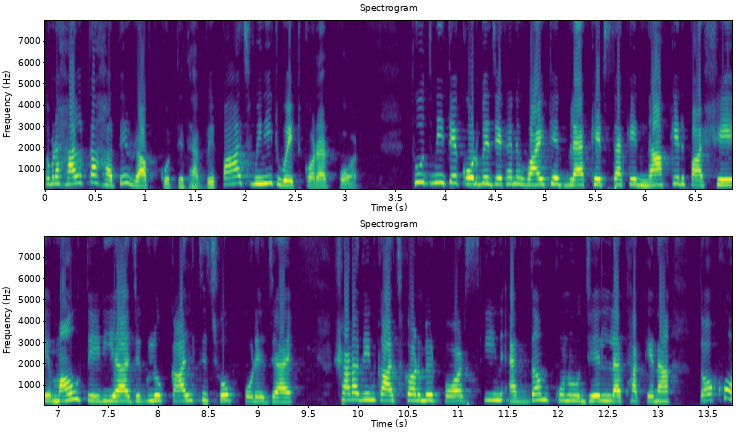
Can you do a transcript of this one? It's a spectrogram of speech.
তোমরা হালকা হাতে রাব করতে থাকবে। পাঁচ মিনিট ওয়েট করার পর। থুতনিতে করবে যেখানে হোয়াইট হেড ব্ল্যাক থাকে, নাকের পাশে মাউথ এরিয়া যেগুলো কালচে ছোপ পড়ে যায়। সারাদিন কাজকর্মের পর স্কিন একদম কোনো জেল্লা থাকে না। তখন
